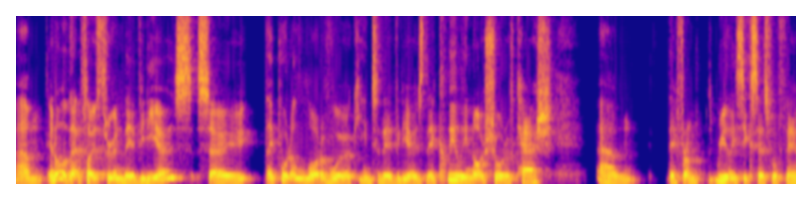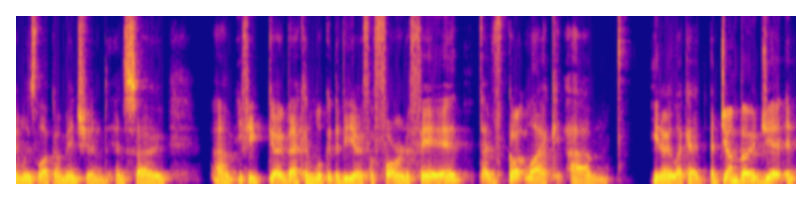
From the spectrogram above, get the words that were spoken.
Um, and all of that flows through in their videos. So they put a lot of work into their videos. They're clearly not short of cash. Um, they're from really successful families, like I mentioned. And so um, if you go back and look at the video for Foreign Affair, they've got like, um, you know, like a, a, jumbo jet, an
